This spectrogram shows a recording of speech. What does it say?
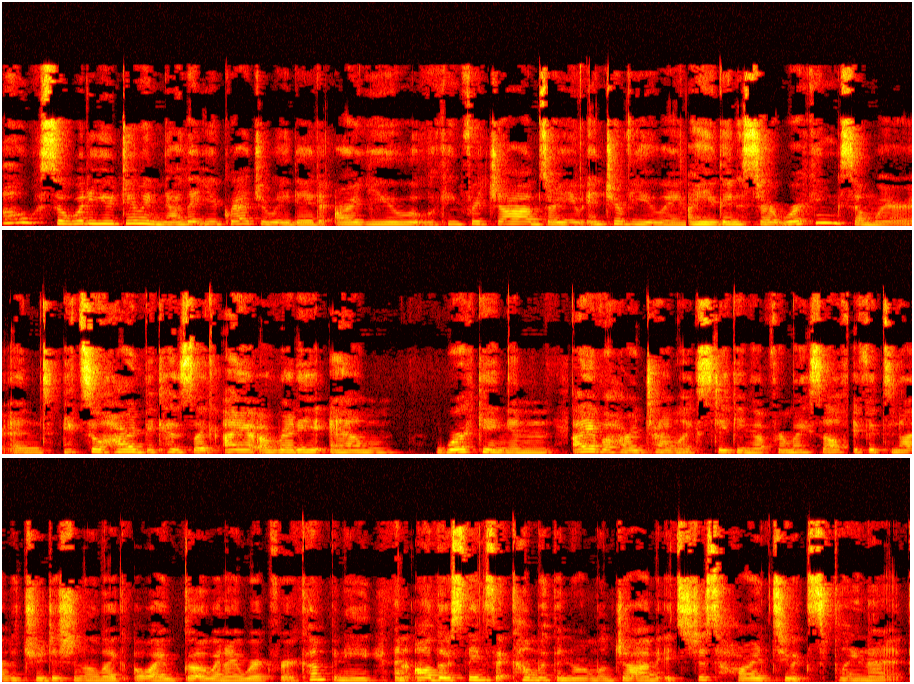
Oh, so what are you doing now that you graduated? Are you looking for jobs? Are you interviewing? Are you going to start working somewhere? And it's so hard because, like, I already am working and I have a hard time like sticking up for myself if it's not a traditional like oh I go and I work for a company and all those things that come with a normal job it's just hard to explain that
